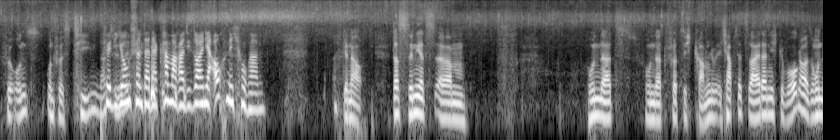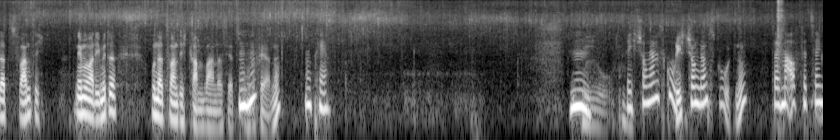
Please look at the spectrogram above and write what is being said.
für uns und fürs Team. Für Natürlich. die Jungs hinter der Kamera, die sollen ja auch nicht hungern. Genau. Das sind jetzt ähm, 100, 140 Gramm. Ich habe es jetzt leider nicht gewogen, also 120. Nehmen wir mal die Mitte. 120 Gramm waren das jetzt ungefähr. Ne? Okay. Hm. Riecht schon ganz gut. Riecht schon ganz gut. Ne? Soll ich mal aufpitzeln?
